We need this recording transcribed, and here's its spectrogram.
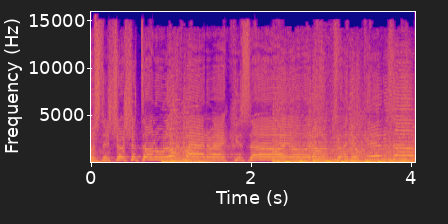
Úszni sose tanulok már meg Hiszen a jó roncs vagyok érzelmileg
